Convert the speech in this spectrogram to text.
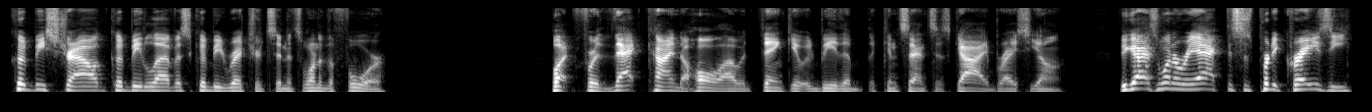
Could be Stroud, could be Levis, could be Richardson. It's one of the four. But for that kind of haul, I would think it would be the, the consensus guy, Bryce Young. If you guys want to react, this is pretty crazy.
